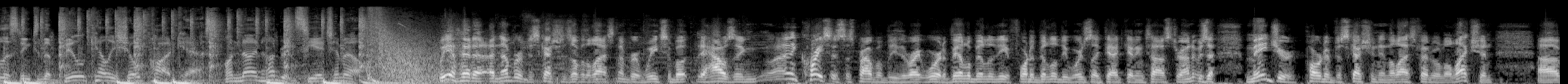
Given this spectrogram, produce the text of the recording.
listening to the Bill Kelly Show podcast on 900 CHML. We have had a, a, number of discussions over the last number of weeks about the housing. I think crisis is probably the right word. Availability, affordability, words like that getting tossed around. It was a major part of discussion in the last federal election. Uh,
